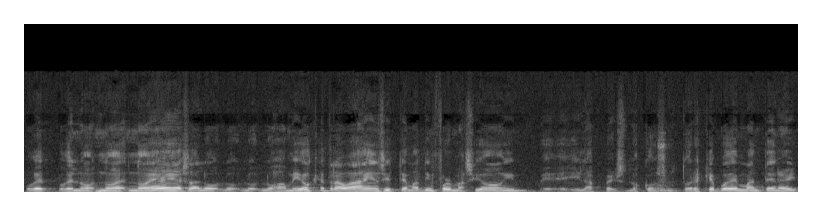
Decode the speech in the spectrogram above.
Porque, porque no, no, no es, o sea, los amigos que trabajan en sistemas de información y, eh, y las, los consultores que pueden mantener,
